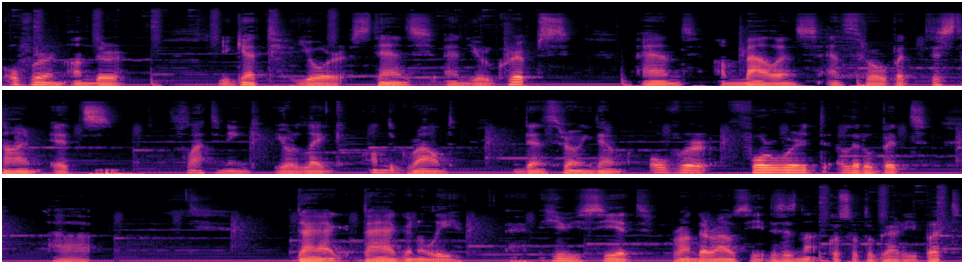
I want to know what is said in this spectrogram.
over and under. You get your stance and your grips and unbalance and throw, but this time it's flattening your leg on the ground then throwing them over forward a little bit uh, diag- diagonally. Here you see it, Ronda Rousey. This is not Kosotogari, but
